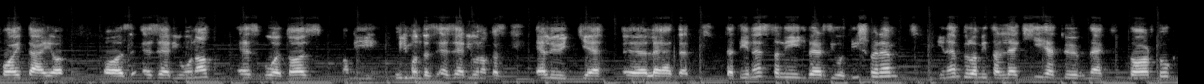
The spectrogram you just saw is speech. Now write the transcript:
fajtája az ezerjónak, ez volt az, ami úgymond az ezer jónak az elődje lehetett. Tehát én ezt a négy verziót ismerem, én ebből, amit a leghihetőbbnek tartok,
